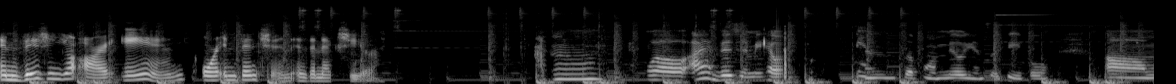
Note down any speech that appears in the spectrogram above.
envision your art and or invention in the next year? Mm, well, I envision me helping millions upon millions of people um,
